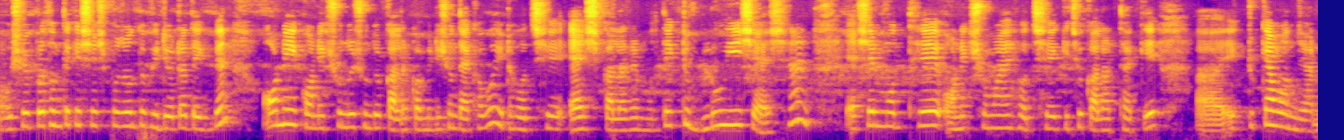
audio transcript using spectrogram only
অবশ্যই প্রথম থেকে শেষ পর্যন্ত ভিডিওটা দেখবেন। অনেক অনেক সুন্দর সুন্দর কালার কম্বিনেশন দেখাবো। এটা হচ্ছে অ্যাশ কালারের মধ্যে, একটু ব্লুইশ অ্যাশ হ্যাঁ? অ্যাশের মধ্যে অনেক সময় হচ্ছে কিছু কালার থাকে। একটু কেমন যেন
